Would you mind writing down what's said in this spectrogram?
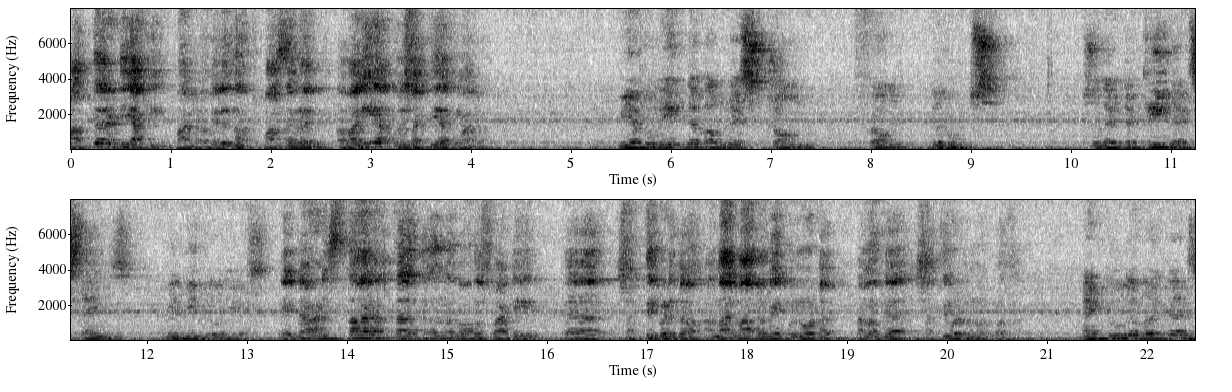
പത്തിരട്ടിയാക്കി മാറ്റണം വരുന്ന മാസങ്ങളിൽ വലിയ ഒരു ശക്തിയാക്കി മാറ്റണം We have to make the Congress strong from the roots so that the tree that stands will be glorious. ഏറ്റവും അടിസ്ഥാന തലത്തിൽ നിന്ന് കോൺഗ്രസ് party shakti ശക്തിപ്പെടുത്തണം എന്നാൽ maatrame മുന്നോട്ട് നമുക്ക് shakti മുന്നോട്ട് പോകാൻ And to the workers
